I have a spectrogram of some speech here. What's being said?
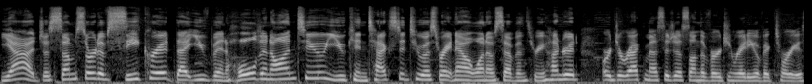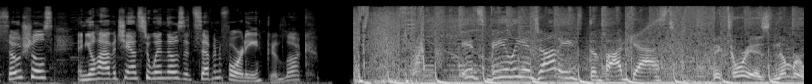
Yeah, just some sort of secret that you've been holding on to. You can text it to us right now at 107300 or direct message us on the Virgin Radio Victoria socials, and you'll have a chance to win those at 740. Good luck. It's Bailey and Johnny, the podcast. Victoria's number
